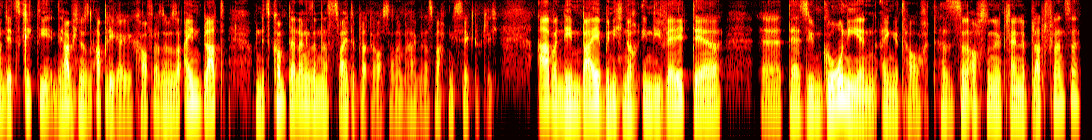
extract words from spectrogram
Und jetzt kriegt die, die habe ich nur so einen Ableger gekauft, also nur so ein Blatt. Und jetzt kommt da langsam das zweite Blatt raus nach einem halben. Das macht mich sehr glücklich. Aber nebenbei bin ich noch in die Welt der, äh, der Syngonien eingetaucht. Das ist dann auch so eine kleine Blattpflanze.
